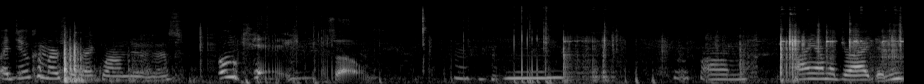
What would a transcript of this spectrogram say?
Wait, do a commercial break while I'm doing this. Okay, so um, I am a dragon.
